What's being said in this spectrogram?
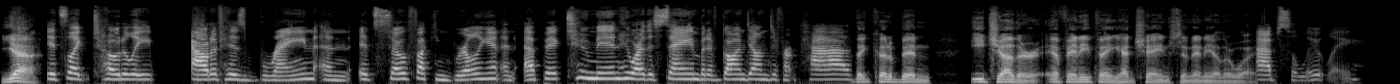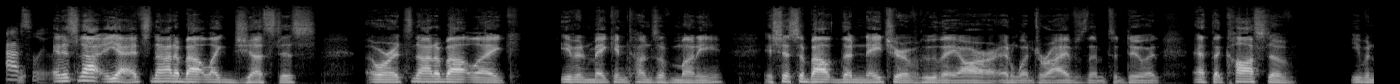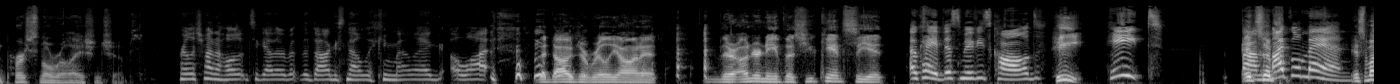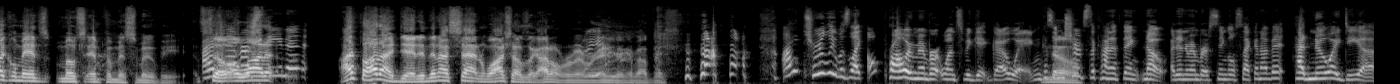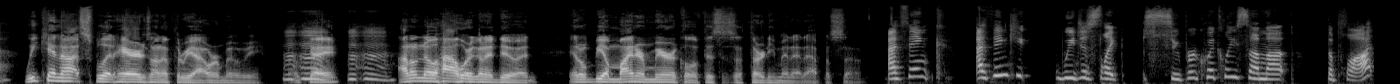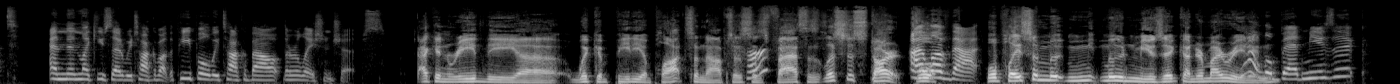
Yeah. It's like totally out of his brain and it's so fucking brilliant and epic. Two men who are the same but have gone down different paths. They could have been each other if anything had changed in any other way. Absolutely. Absolutely. And it's not, yeah, it's not about like justice or it's not about like even making tons of money. It's just about the nature of who they are and what drives them to do it at the cost of even personal relationships. really trying to hold it together, but the dog is now licking my leg a lot. The dogs are really on it. They're underneath us. You can't see it. okay, this movie's called Heat. Heat. It's Um, a- Michael Mann. It's Michael Mann's most infamous movie. So a lot of seen it. I thought I did, and then I sat and watched. I was like, I don't remember anything about this. I truly was like, I'll probably remember it once we get going because No. I'm sure it's the kind of thing. No, I didn't remember a single second of it. Had no idea. We cannot split hairs on a three-hour movie. Mm-mm, Okay, mm-mm. I don't know how we're gonna do it. It'll be a minor miracle if this is a thirty-minute episode. I think I think you- we just like super quickly sum up the plot, and then, like you said, we talk about the people, we talk about the relationships. I can read the uh, Wikipedia plot synopsis as fast as. Let's just start. I We'll- love that. We'll play some mo- m- mood music under my reading. Yeah, a little bed music.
